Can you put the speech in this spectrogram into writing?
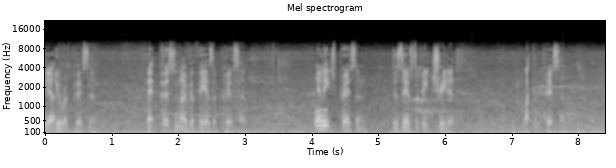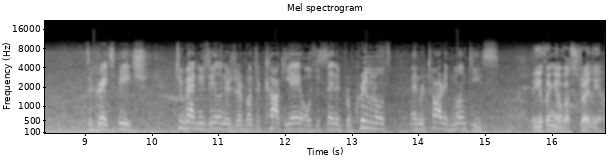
Yeah. You're a person. That person over there is a person. All- And each person deserves to be treated like a person. It's a great speech. Too bad New Zealanders are a bunch of cocky a-holes descended from criminals and retarded monkeys. You're you thinking of Australians?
